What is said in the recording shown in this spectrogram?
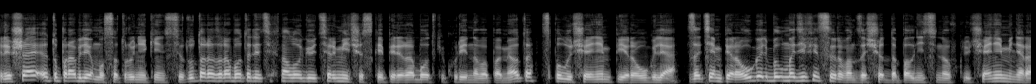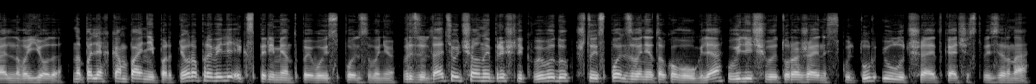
Решая эту проблему, сотрудники института разработали технологию термической переработки куриного помета с получением пироугля. Затем пироуголь был модифицирован за счет дополнительного включения минерального йода. На полях компании партнера провели эксперимент по его использованию. В результате ученые пришли к выводу, что использование такого угля увеличивает урожайность культур и улучшает качество зерна.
